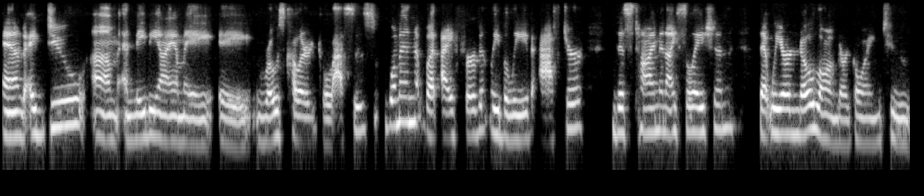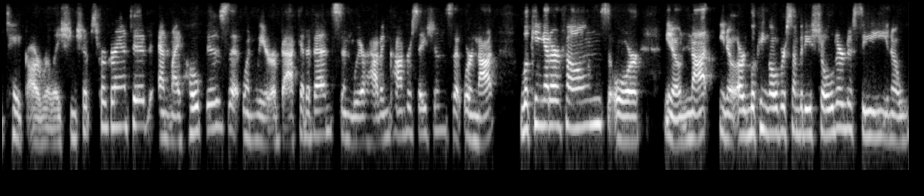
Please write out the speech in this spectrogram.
And I do, um, and maybe I am a, a rose colored glasses woman, but I fervently believe after this time in isolation, that we are no longer going to take our relationships for granted. And my hope is that when we are back at events and we're having conversations, that we're not looking at our phones or you know not you know are looking over somebody's shoulder to see you know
